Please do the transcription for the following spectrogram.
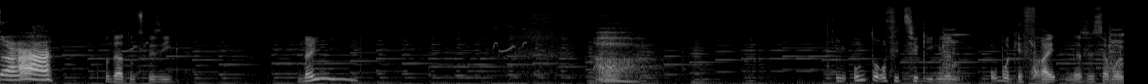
Ah! Und er hat uns besiegt. Nein! Ein Unteroffizier gegen einen Obergefreiten. Das ist ja wohl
